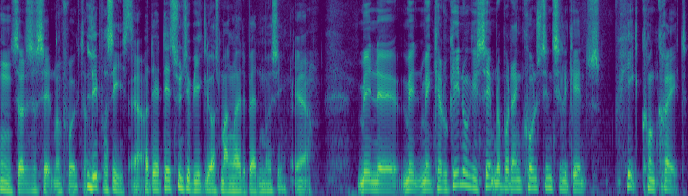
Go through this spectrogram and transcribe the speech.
mm. så er det sig selv, man frygter. Lige præcis. Ja. Og det, det synes jeg virkelig også mangler i debatten, må jeg sige. Ja. Men, øh, men, men kan du give nogle eksempler på, hvordan kunstig intelligens helt konkret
